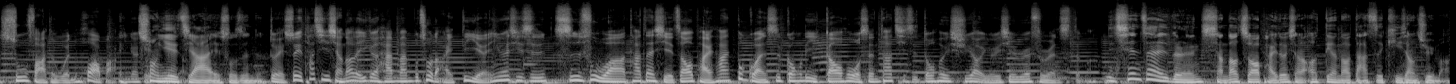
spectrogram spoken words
书法的文化吧，应该创业家哎，说真的，对，所以他其实想到了一个还蛮不错的 idea，因为其实师傅啊，他在写招牌，他不管是功力高或深，他其实都会需要有一些 reference 的嘛。你现在的人想到招牌都会想到哦，电脑打字 key 上去嘛。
